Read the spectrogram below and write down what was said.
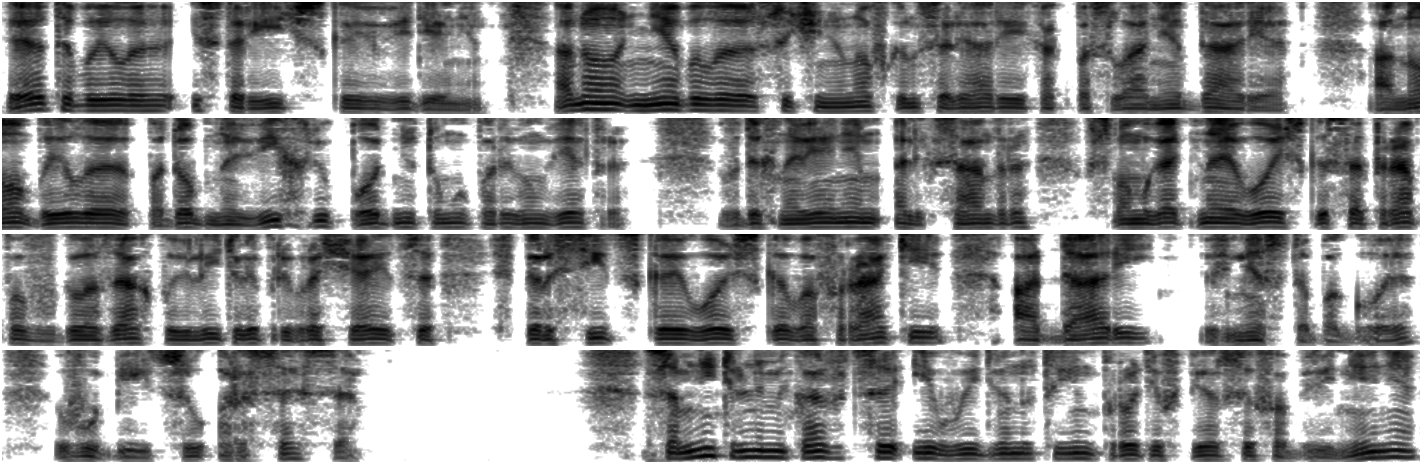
Это было историческое видение. Оно не было сочинено в канцелярии как послание Дария. Оно было подобно вихрю, поднятому порывом ветра. Вдохновением Александра вспомогательное войско сатрапов в глазах повелителя превращается в персидское войско во Фракии, а Дарий вместо Богоя в убийцу Арсеса. Сомнительными кажутся и выдвинутые им против персов обвинения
